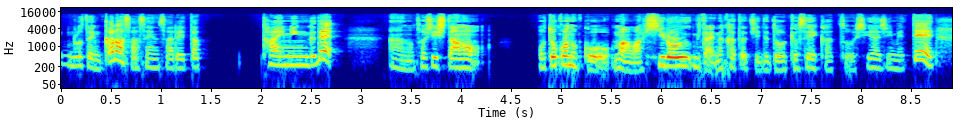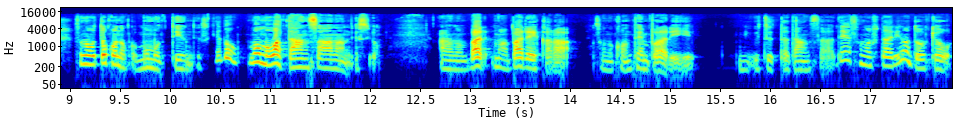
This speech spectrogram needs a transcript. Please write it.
路線から左遷されたタイミングで、あの、年下の男の子を、まあ拾うみたいな形で同居生活をし始めて、その男の子、モモって言うんですけど、モモはダンサーなんですよ。あの、バレ、まあバレエからそのコンテンポラリーに移ったダンサーで、その二人の同居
